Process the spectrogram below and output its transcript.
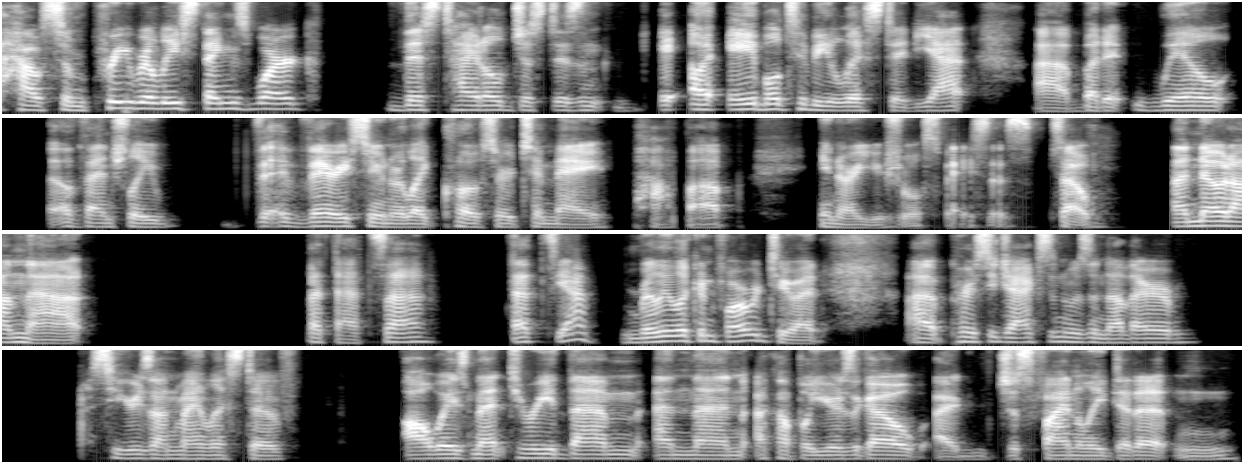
how some pre release things work, this title just isn't able to be listed yet, uh, but it will eventually, very soon or like closer to May, pop up in our usual spaces. So a note on that. But that's uh that's yeah, I'm really looking forward to it. Uh, Percy Jackson was another series on my list of always meant to read them. And then a couple years ago, I just finally did it and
